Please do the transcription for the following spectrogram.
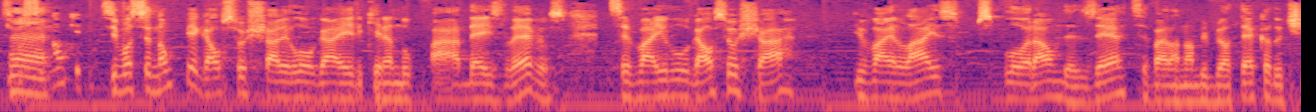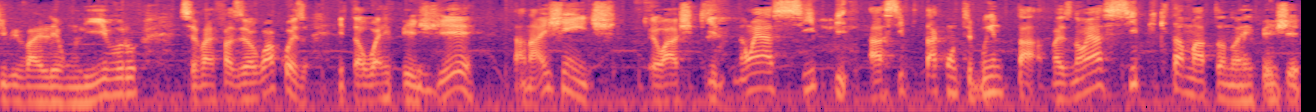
Se, É. você não, se você não pegar o seu char e logar ele querendo upar 10 levels, você vai logar o seu char e vai lá explorar um deserto, você vai lá na biblioteca do time e vai ler um livro, você vai fazer alguma coisa. Então o RPG tá na gente. Eu acho que não é a CIP, a CIP tá contribuindo, tá, mas não é a CIP que tá matando o RPG.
